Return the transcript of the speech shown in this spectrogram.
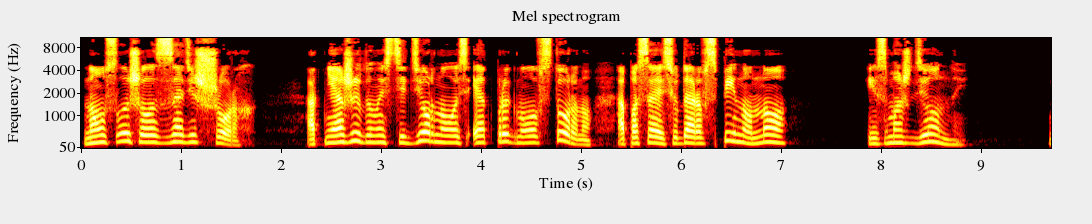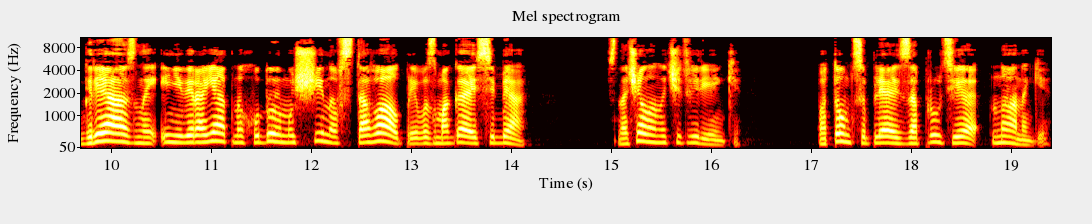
но услышала сзади шорох. От неожиданности дернулась и отпрыгнула в сторону, опасаясь удара в спину, но... Изможденный, грязный и невероятно худой мужчина вставал, превозмогая себя. Сначала на четвереньки, потом цепляясь за прутья на ноги.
